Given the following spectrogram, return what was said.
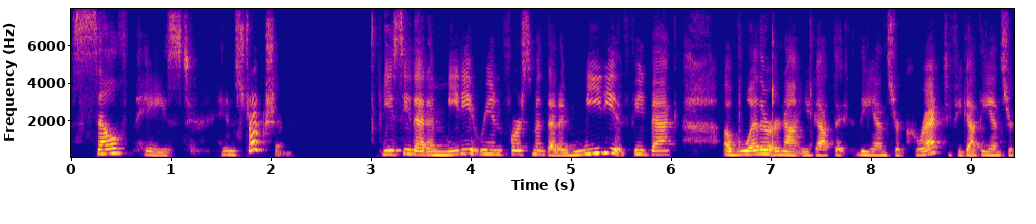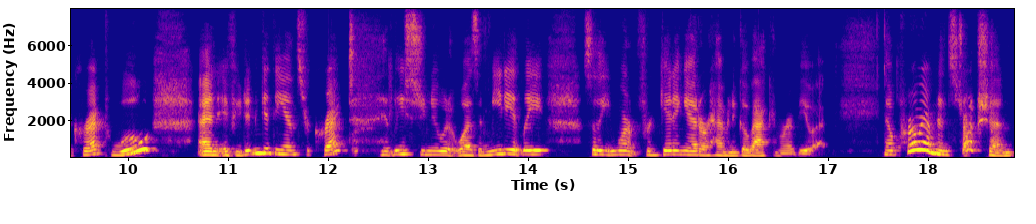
self-paced instruction you see that immediate reinforcement, that immediate feedback of whether or not you got the, the answer correct. If you got the answer correct, woo. And if you didn't get the answer correct, at least you knew what it was immediately so that you weren't forgetting it or having to go back and review it. Now, programmed instruction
